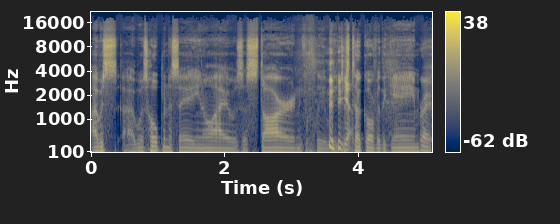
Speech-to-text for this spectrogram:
I was I was hoping to say, you know, I was a star and completely just Yeah. took over the game. Right.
